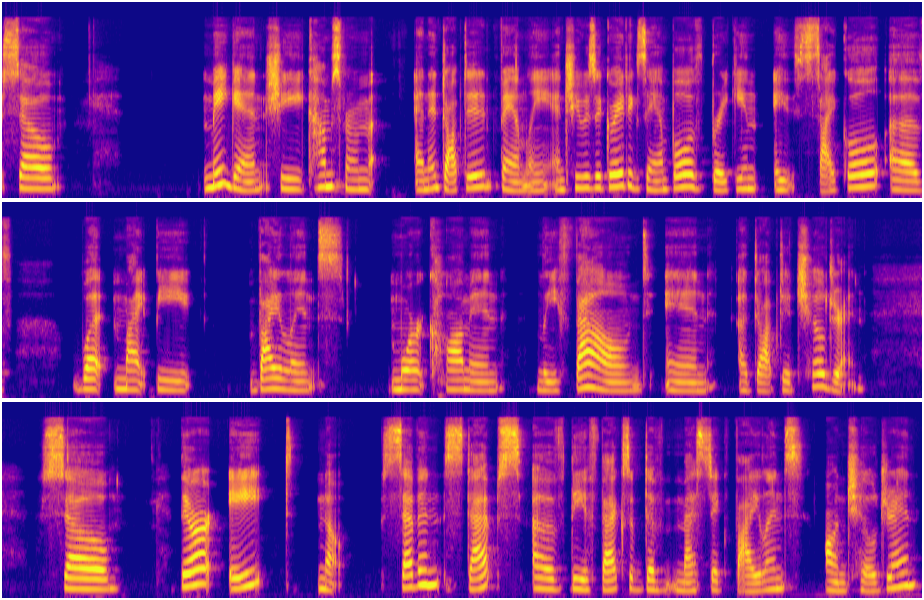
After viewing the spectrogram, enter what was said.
so Megan, she comes from an adopted family and she was a great example of breaking a cycle of what might be violence more commonly found in adopted children. So there are eight, no, seven steps of the effects of domestic violence on children.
